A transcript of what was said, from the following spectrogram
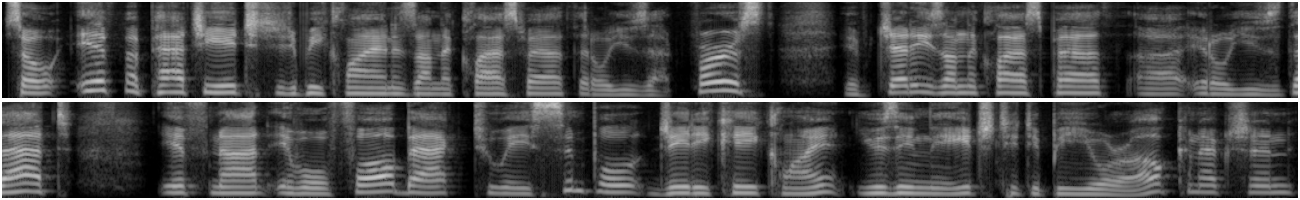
So if Apache HTTP client is on the class path, it'll use that first. If Jetty's on the class path, uh, it'll use that. If not, it will fall back to a simple JDK client using the HTTP URL connection.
